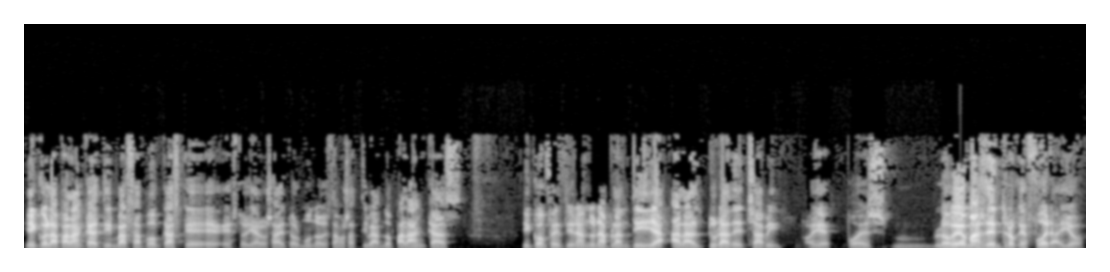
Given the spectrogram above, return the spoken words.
Y con la palanca de Team Barça Podcast, que esto ya lo sabe todo el mundo, que estamos activando palancas y confeccionando una plantilla a la altura de Xavi. Oye, pues lo veo más dentro que fuera yo.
